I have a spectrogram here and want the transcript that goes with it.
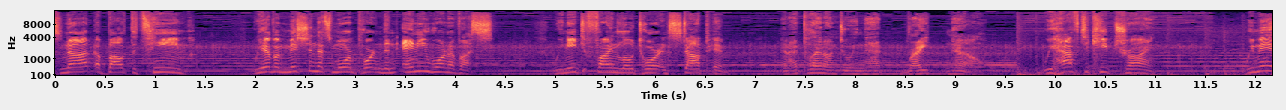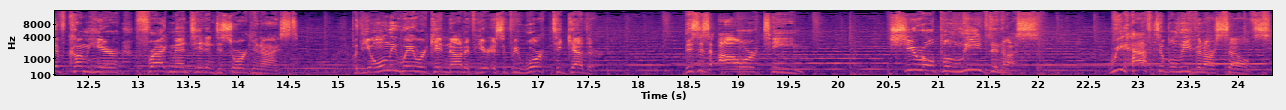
It's not about the team. We have a mission that's more important than any one of us. We need to find Lotor and stop him. And I plan on doing that right now. We have to keep trying. We may have come here fragmented and disorganized, but the only way we're getting out of here is if we work together. This is our team. Shiro believed in us. We have to believe in ourselves.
